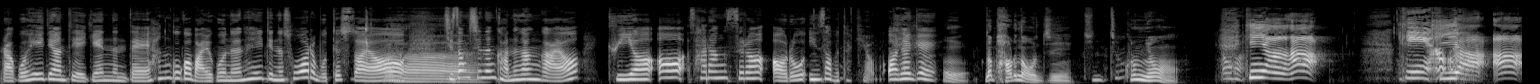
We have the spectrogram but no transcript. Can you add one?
라고 헤이디한테 얘기했는데 한국어 말고는 헤이디는 소화를 못했어요. 아하. 지성 씨는 가능한가요? 귀여워 사랑스러워로 인사 부탁해요. 만약에 어, 난 바로 나오지. 진짜? 그럼요. 귀여워 귀여워 아!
